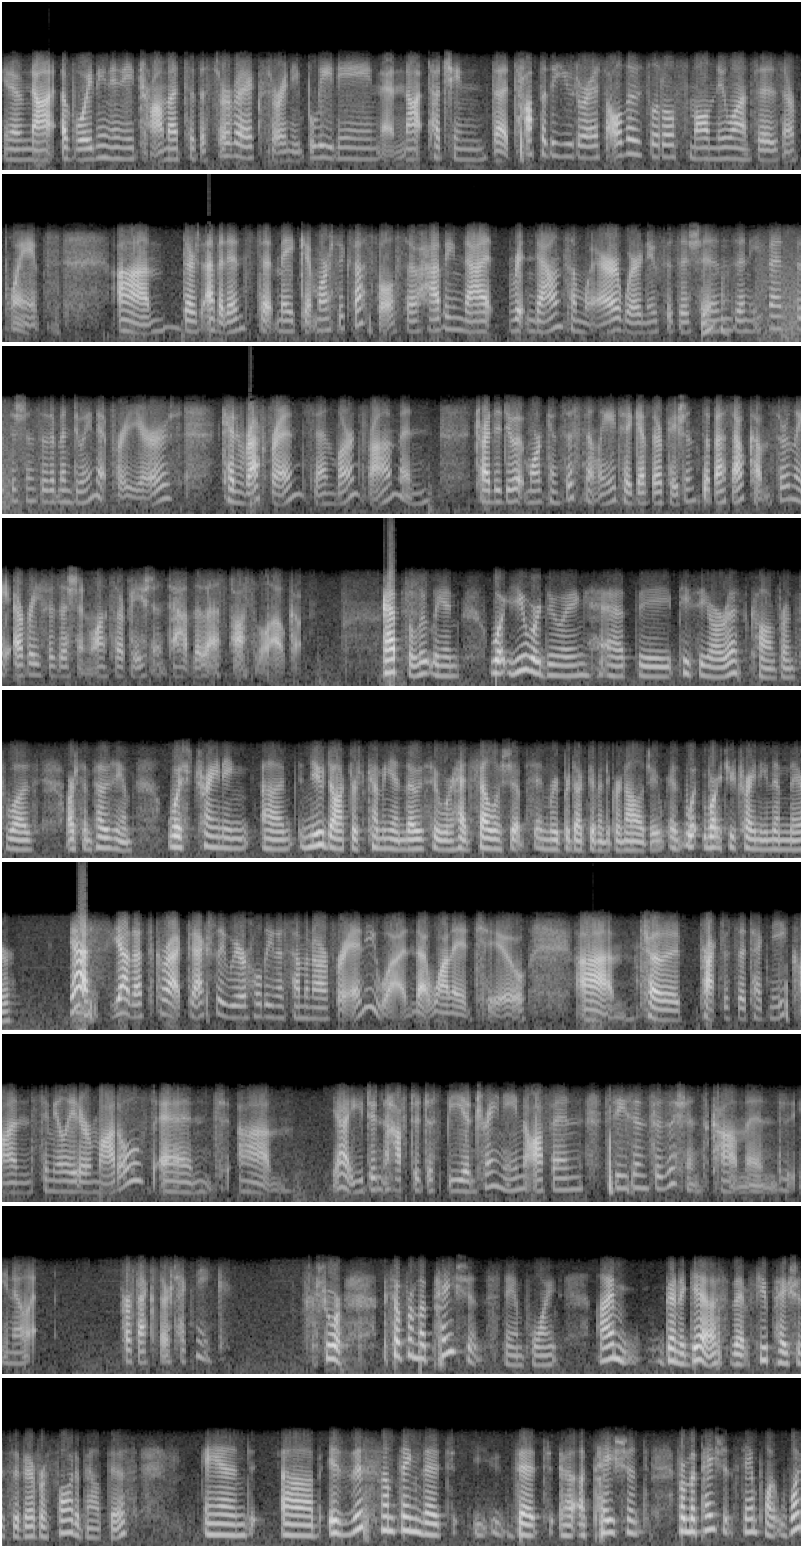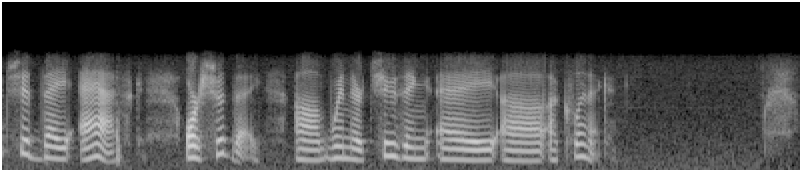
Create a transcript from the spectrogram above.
you know, not avoiding any trauma to the cervix or any bleeding, and not touching the top of the uterus. All those little small nuances or points. Um, there's evidence to make it more successful. So having that written down somewhere where new physicians and even physicians that have been doing it for years can reference and learn from and try to do it more consistently to give their patients the best outcome. Certainly, every physician wants their patient to have the best possible outcome. Absolutely, and what you were doing at the PCRS conference was our symposium was training uh, new doctors coming in, those who were, had fellowships in reproductive endocrinology. Weren't you training them there? Yes, yeah, that's correct. Actually, we were holding a seminar for anyone that wanted to um, to practice the technique on simulator models, and um, yeah, you didn't have to just be in training. Often, seasoned physicians come and you know perfect their technique. Sure. So, from a patient standpoint, I'm going to guess that few patients have ever thought about this, and uh, is this something that that uh, a patient, from a patient standpoint, what should they ask, or should they, um, when they're choosing a uh, a clinic?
